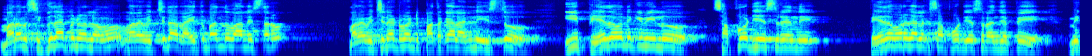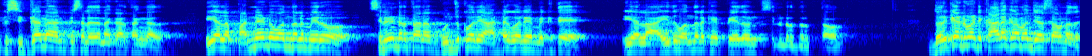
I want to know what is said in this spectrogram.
మనం సిగ్గుదాపిన వాళ్ళము మనం ఇచ్చిన రైతు బంధు వాళ్ళు ఇస్తారు మనం ఇచ్చినటువంటి పథకాలు అన్ని ఇస్తూ ఈ పేదవునికి వీళ్ళు సపోర్ట్ చేస్తురేంది పేద వర్గాలకు సపోర్ట్ చేస్తున్నారని అని చెప్పి మీకు సిగ్గన అనిపిస్తలేదని నాకు అర్థం కాదు. ఇవాళ పన్నెండు వందలు మీరు సిలిండర్ తన గుంజుకొని అడ్డగోలి మెక్కితే ఇలా ఐదు వందలకే పేదోనికి సిలిండర్ దొరుకుతూ ఉంది. దొరికేటువంటి కార్యక్రమం చేస్తూ ఉన్నది.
